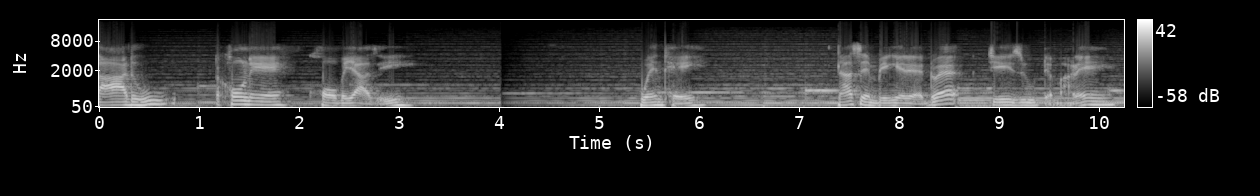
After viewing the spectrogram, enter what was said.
တာတူတခွန်းနဲ့ခေါ်ပါရစေဝင်းထိန်နားဆင်ပေးခဲ့တဲ့အတွက်ကျေးဇူးတင်ပါတယ်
